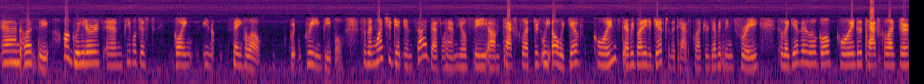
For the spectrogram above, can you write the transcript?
And let's see, all greeters and people just going, you know, saying hello, gr- greeting people. So then once you get inside Bethlehem, you'll see um, tax collectors. We oh, we give coins to everybody to give to the tax collectors. Everything's free. So they give their little gold coin to the tax collector,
